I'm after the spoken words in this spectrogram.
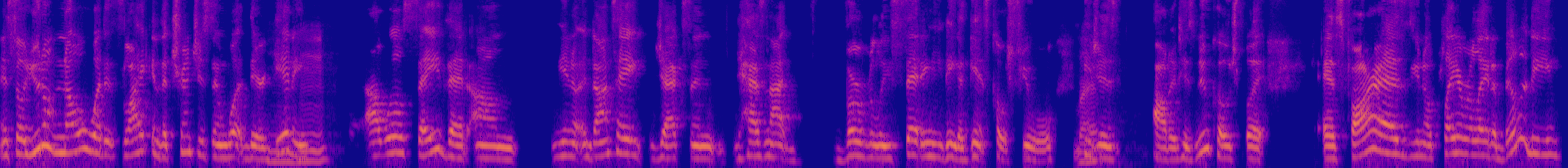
And so you don't know what it's like in the trenches and what they're getting. Mm-hmm. I will say that um, you know, and Donte Jackson has not verbally said anything against Coach Fewell. Right. He just touted his new coach. But as far as you know, player relatability.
